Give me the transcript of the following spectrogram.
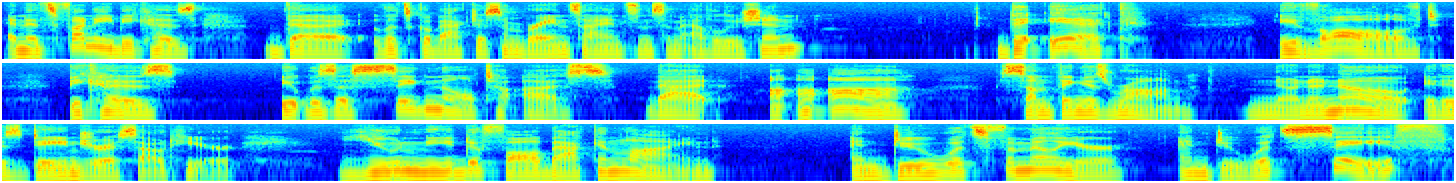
And it's funny because the let's go back to some brain science and some evolution. The ick evolved because it was a signal to us that uh uh uh something is wrong. No, no, no, it is dangerous out here. You need to fall back in line and do what's familiar and do what's safe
